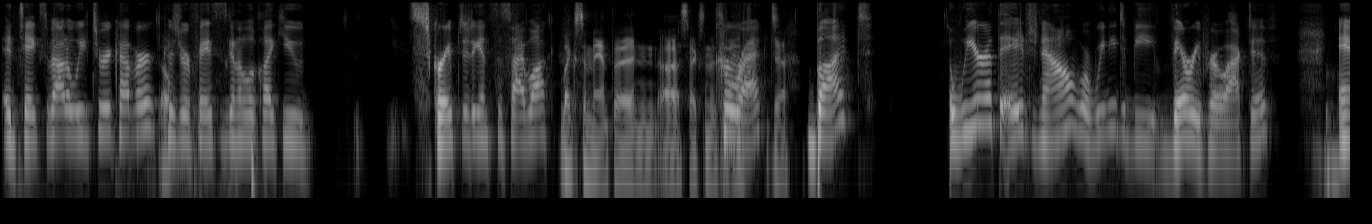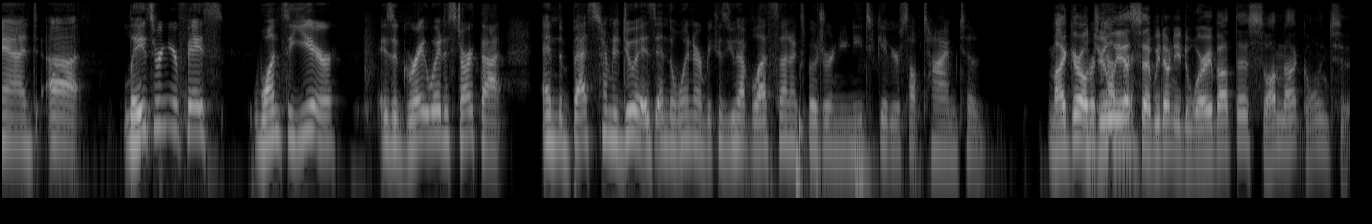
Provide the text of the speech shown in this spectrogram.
It takes about a week to recover because Nope. your face is going to look like you scraped it against the sidewalk. Like Samantha and uh, Sex and the City. Correct. Yeah. But we are at the age now where we need to be very proactive, and uh, lasering your face once a year is a great way to start that. And the best time to do it is in the winter because you have less sun exposure and you need to give yourself time to. My girl Julia said we don't need to worry about this, so I'm not going to.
